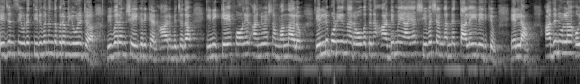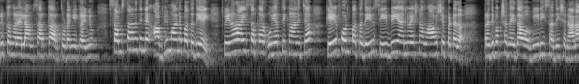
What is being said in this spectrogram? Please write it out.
ഏജൻസിയുടെ തിരുവനന്തപുരം യൂണിറ്റ് വിവരം ശേഖരിക്കാൻ ആരംഭിച്ചത്. ഇനി കെ ഫോണിൽ അന്വേഷണം വന്നാലോ? എല്ലുപൊടിയുന്ന രോഗത്തിന് അടിമയായ ശിവശങ്കറിന്റെ തലയിലിരിക്കും എല്ലാം. അതിനുള്ള ഒരുക്കങ്ങളെല്ലാം സർക്കാർ തുടങ്ങിക്കഴിഞ്ഞു. സംസ്ഥാനത്തിന്റെ അഭിമാന പദ്ധതിയായി പിണറായി സർക്കാർ ഉയർത്തി കാണിച്ച കെ ഫോൺ പദ്ധതിയിൽ സി ബി ഐ അന്വേഷണം ആവശ്യപ്പെട്ടത് പ്രതിപക്ഷ നേതാവ് വി ഡി സതീശനാണ്.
